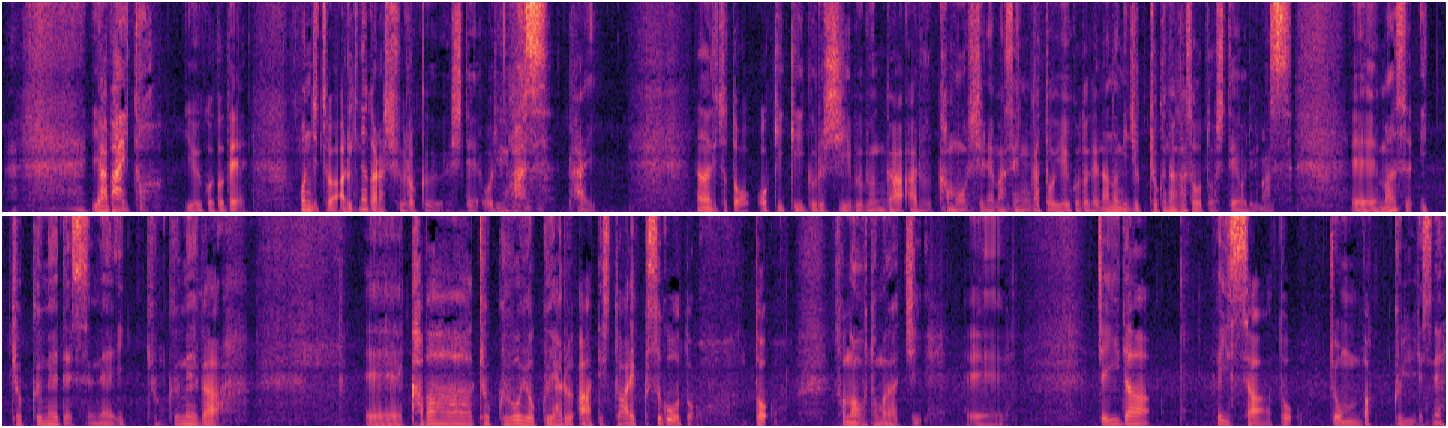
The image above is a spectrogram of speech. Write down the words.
やばいということで、本日は歩きながら収録しております。はい。なのでちょっとお聞き苦しい部分があるかもしれませんがということでなのに10曲流そうとしております、えーまず1曲目ですね1曲目が、えーカバー曲をよくやるアーティストアレックス・ゴートとそのお友達、えージェイダー・フェイサーとジョン・バックリーですね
